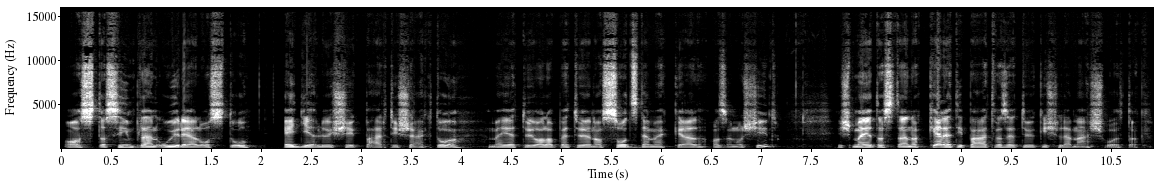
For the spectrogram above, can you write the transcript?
azt a szimplán újraelosztó, egyenlőségpártiságtól, melyet ő alapvetően a szocdemekkel azonosít, és melyet aztán a keleti pártvezetők is lemásoltak.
